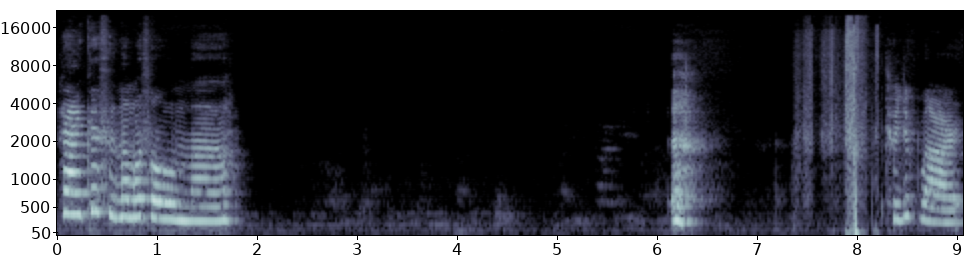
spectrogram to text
Herkes sinema salonuna. Çocuklar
